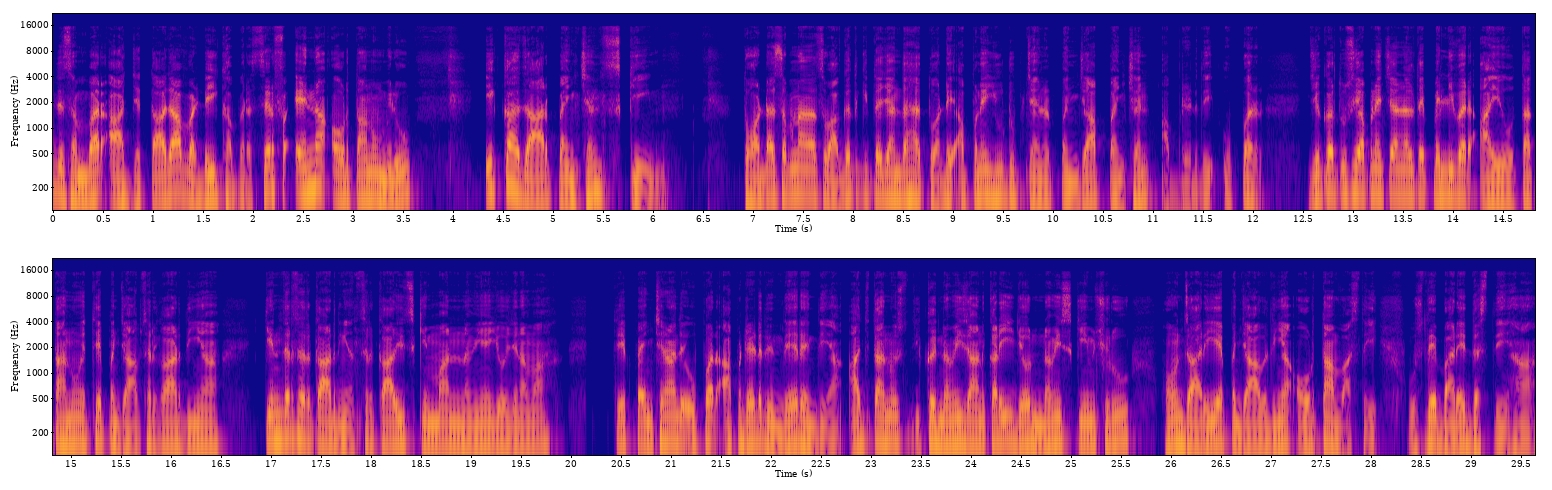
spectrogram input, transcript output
ਦਸੰਬਰ ਅੱਜ ਤਾਜ਼ਾ ਵੱਡੀ ਖਬਰ, ਸਿਰਫ ਇਹਨਾਂ ਔਰਤਾਂ ਨੂੰ ਮਿਲੂ 1000 ਪੈਨਸ਼ਨ ਸਕੀਮ। ਤੁਹਾਡਾ ਸਭਨਾਂ ਦਾ ਸਵਾਗਤ ਕੀਤਾ ਜਾਂਦਾ ਹੈ ਤੁਹਾਡੇ ਆਪਣੇ YouTube channel Punjab pension update ਦੇ ਉੱਪਰ। ਜੇਕਰ ਤੁਸੀਂ ਆਪਣੇ ਚੈਨਲ ਤੇ ਪਹਿਲੀ ਵਾਰ ਆਏ ਹੋ ਤਾਂ ਤੁਹਾਨੂੰ ਇੱਥੇ ਪੰਜਾਬ ਸਰਕਾਰ ਦੀਆਂ, ਕੇਂਦਰ ਸਰਕਾਰ ਦੀਆਂ ਸਰਕਾਰੀ ਸਕੀਮਾਂ, ਨਵੀਆਂ ਯੋਜਨਾਵਾਂ ਤੇ ਪੈਨਸ਼ਨਾਂ ਦੇ ਉੱਪਰ ਅਪਡੇਟ ਦਿੰਦੇ ਰਹਿੰਦੇ ਹਾਂ ਅੱਜ ਤੁਹਾਨੂੰ ਇੱਕ ਨਵੀਂ ਜਾਣਕਾਰੀ, ਜੋ ਨਵੀਂ ਸਕੀਮ ਸ਼ੁਰੂ ਹੋਣ ਜਾ ਰਹੀ ਹੈ ਪੰਜਾਬ ਦੀਆਂ ਔਰਤਾਂ ਵਾਸਤੇ, ਉਸ ਦੇ ਬਾਰੇ ਦੱਸਦੇ ਹਾਂ।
